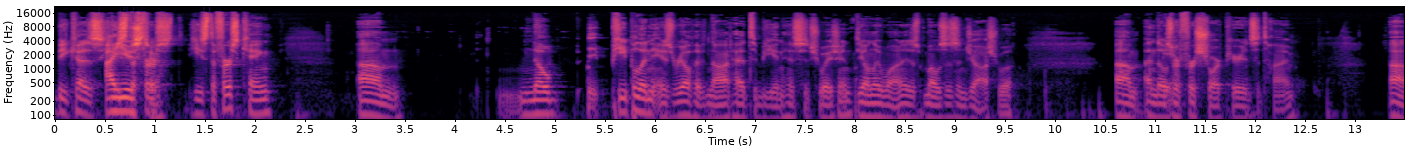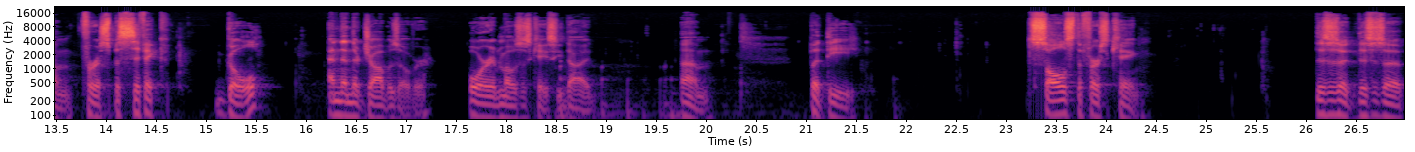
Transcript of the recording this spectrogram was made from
because he's I used the to. first. He's the first king. Um, no people in Israel have not had to be in his situation. The only one is Moses and Joshua, um, and those were for short periods of time, um, for a specific goal, and then their job was over. Or in Moses' case, he died. Um, but the Saul's the first king. This is a this is a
